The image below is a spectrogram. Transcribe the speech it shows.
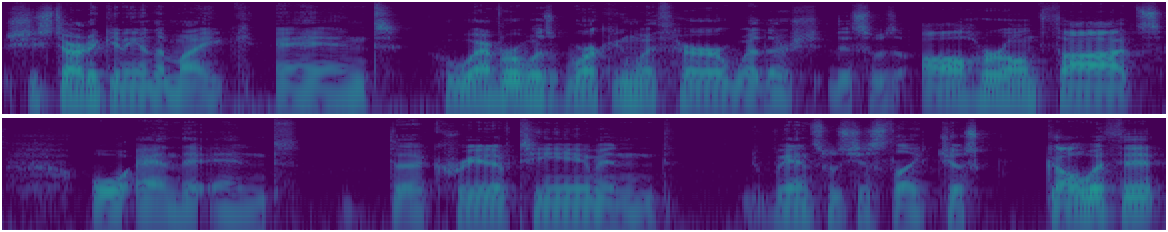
she started getting on the mic, and whoever was working with her, whether sh this was all her own thoughts, or and the and the creative team and Vince was just like, just go with it,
